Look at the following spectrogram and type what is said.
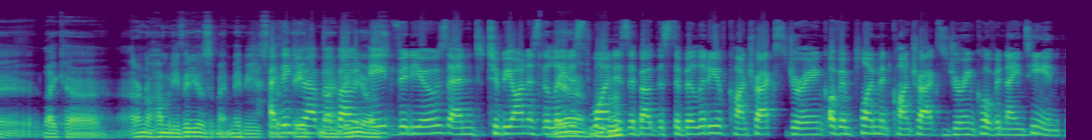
uh, like uh, I don't know how many videos, maybe. I think eight, you have about videos. eight videos, and to be honest, the latest yeah. one mm-hmm. is about the stability of contracts during of employment contracts during COVID nineteen,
